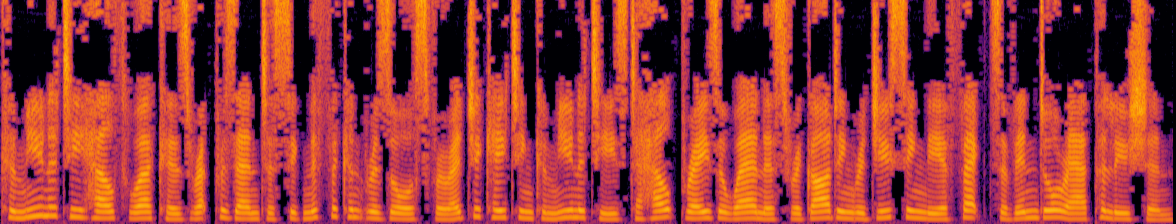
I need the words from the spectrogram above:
Community health workers represent a significant resource for educating communities to help raise awareness regarding reducing the effects of indoor air pollution.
